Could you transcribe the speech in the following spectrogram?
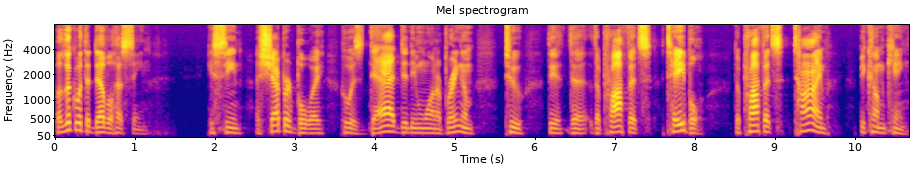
But look what the devil has seen. He's seen a shepherd boy who his dad didn't even want to bring him to the, the, the prophet's table, the prophet's time, become king.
